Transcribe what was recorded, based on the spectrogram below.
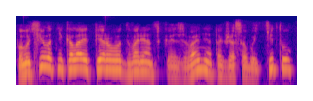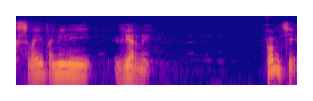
получил от Николая I дворянское звание, а также особый титул к своей фамилии Верный. Помните,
